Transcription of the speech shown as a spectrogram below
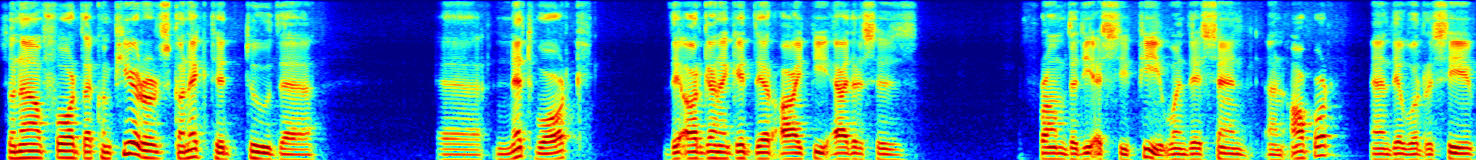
So now for the computers connected to the uh, network, they are going to get their IP addresses from the DHCP when they send an offer and they will receive,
